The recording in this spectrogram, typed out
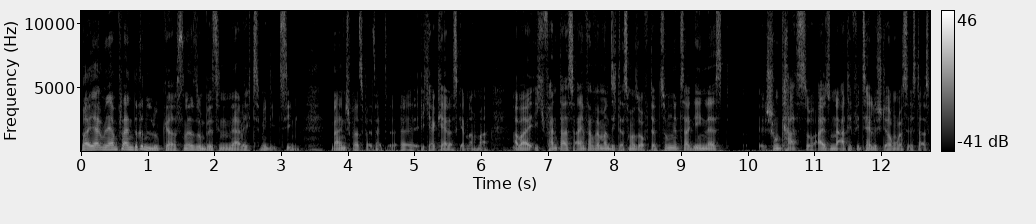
war ja im Lernplan drin, Lukas, ne? So ein bisschen in der Rechtsmedizin. Nein, Spaß beiseite. Äh, ich erkläre das gerne nochmal. Aber ich fand das einfach, wenn man sich das mal so auf der Zunge zergehen lässt, schon krass. So, also eine artifizielle Störung, was ist das?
